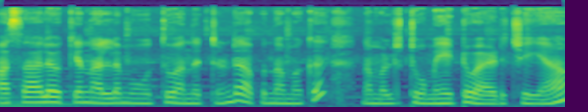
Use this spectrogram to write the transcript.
മസാല ഒക്കെ നല്ല മൂത്ത് വന്നിട്ടുണ്ട്. അപ്പോൾ നമുക്ക് നമ്മൾ ടൊമാറ്റോ ആഡ് ചെയ്യാം.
